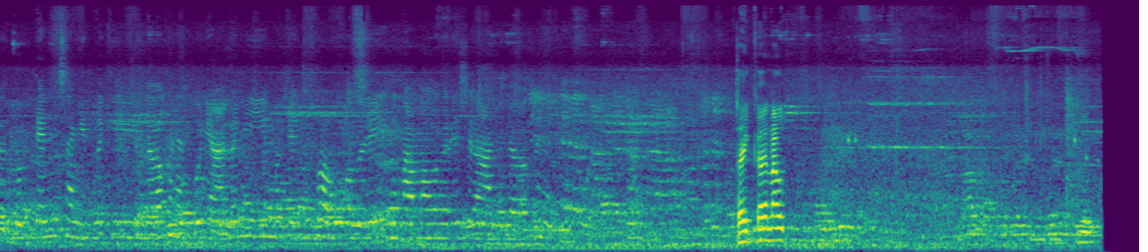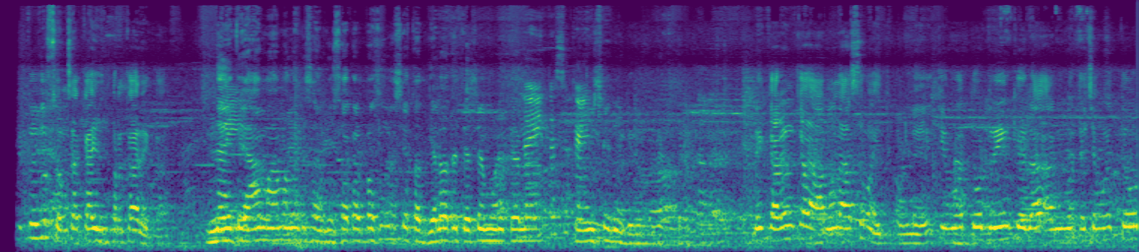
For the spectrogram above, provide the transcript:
तर मग त्यांनी सांगितलं की दवाखान्यात कोणी आलं नाही मग त्यांचे भाऊ वगैरे मामा वगैरे सगळे आले दवाखान्यात. ताई काय नाव? जो समजा काही प्रकार आहे का? नाही ते आम आम्हाला कसं सकाळपासून शेतात गेला होता त्याच्यामुळे त्याला नाही, तसं तो काही विषय नाही. नाही कारण का आम्हाला असं माहिती पडलंय की मग तो ड्रिंक केला आणि मग त्याच्यामुळे तो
